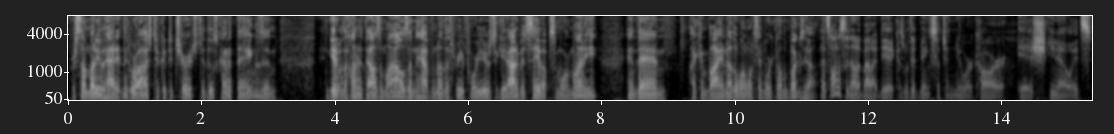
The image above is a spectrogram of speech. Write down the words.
for somebody who had it in the garage, took it to church, did those kind of things, and get it with 100,000 miles and have another three or four years to get out of it, save up some more money, and then I can buy another one once they've worked all the bugs out. That's honestly not a bad idea because with it being such a newer car ish, you know, it's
